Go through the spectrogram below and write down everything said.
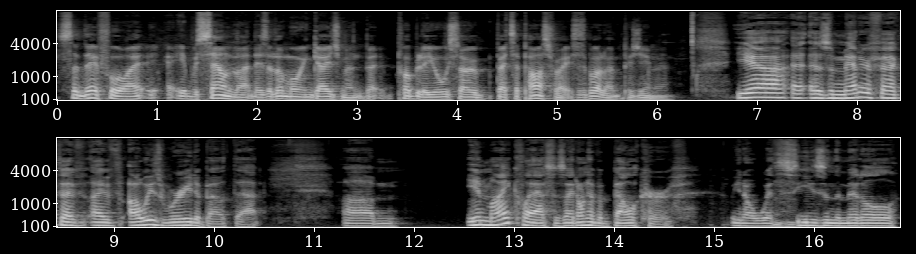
So therefore, I, it would sound like there's a lot more engagement, but probably also better pass rates as well. I'm presuming. Yeah, as a matter of fact, I've I've always worried about that. Um, in my classes, I don't have a bell curve you know, with mm-hmm. C's in the middle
